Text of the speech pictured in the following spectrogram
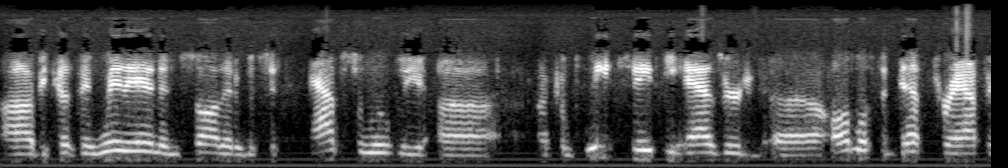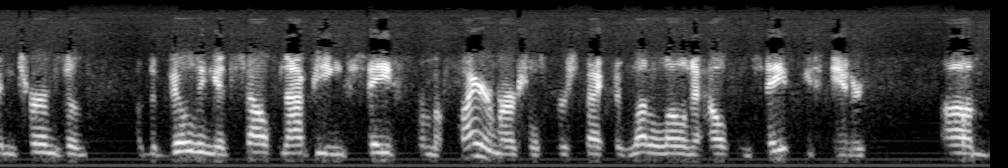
uh, because they went in and saw that it was just absolutely uh, a complete safety hazard, uh, almost a death trap in terms of, of the building itself not being safe from a fire marshal's perspective, let alone a health and safety standard. Um,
